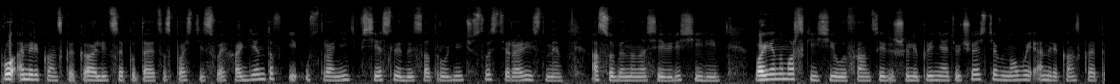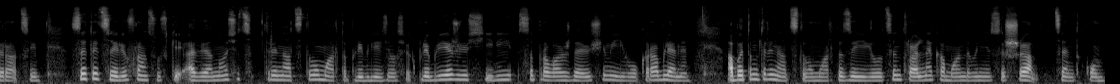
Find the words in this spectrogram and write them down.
Проамериканская коалиция пытается спасти своих агентов и устранить все следы сотрудничества с террористами, особенно на севере Сирии. Военно-морские силы Франции решили принять участие в новой американской операции. С этой целью французский авианосец 13 марта приблизился к прибрежью Сирии с сопровождающими его кораблями. Об этом 13 марта заявило Центральное командование США Центком.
